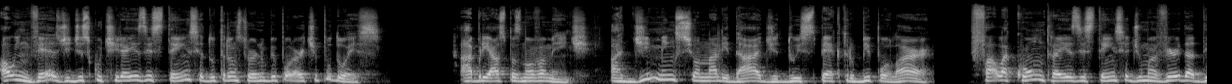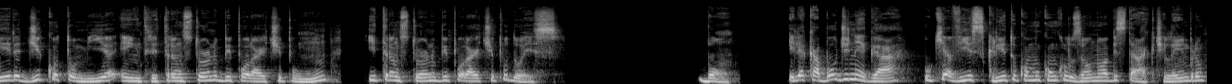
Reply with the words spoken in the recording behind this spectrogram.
ao invés de discutir a existência do transtorno bipolar tipo 2. Abre aspas novamente. A dimensionalidade do espectro bipolar fala contra a existência de uma verdadeira dicotomia entre transtorno bipolar tipo 1 e transtorno bipolar tipo 2. Bom, ele acabou de negar o que havia escrito como conclusão no abstract, lembram?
